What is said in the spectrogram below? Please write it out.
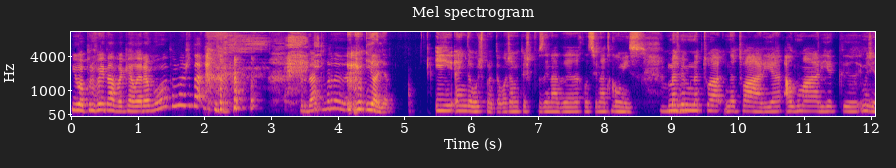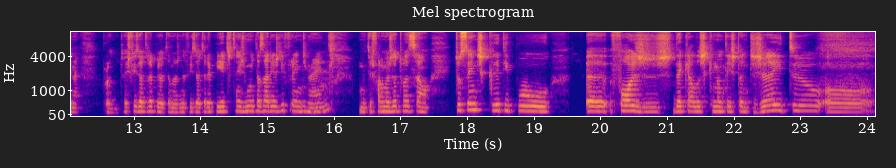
E eu aproveitava que ela era boa para me ajudar. Verdade, verdadeira. E olha, e ainda hoje, pronto, agora já não tens que fazer nada relacionado com isso. Mas Uhum. mesmo na tua, na tua área, alguma área que. Imagina, pronto, tu és fisioterapeuta, mas na fisioterapia tu tens muitas áreas diferentes, não é? Muitas formas de atuação. Tu sentes que, tipo, ah, foges daquelas que não tens tanto jeito ou.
